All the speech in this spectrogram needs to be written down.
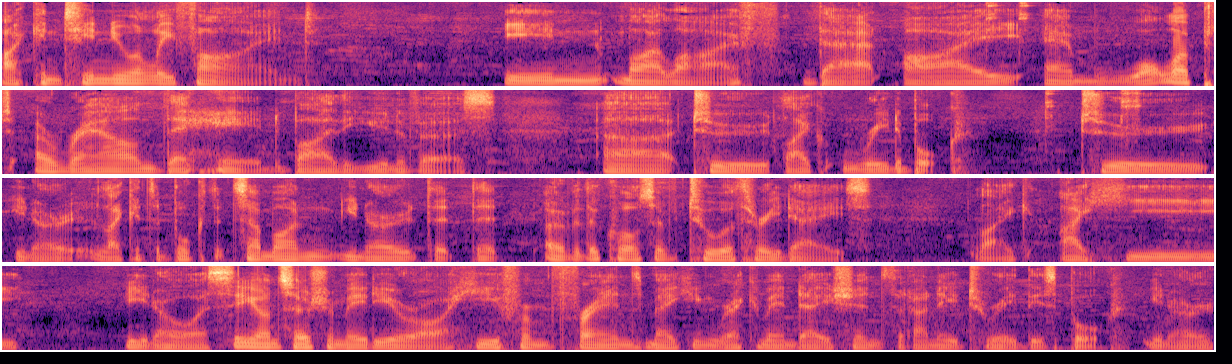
I continually find in my life that I am walloped around the head by the universe uh, to like read a book. To you know, like it's a book that someone you know that that over the course of two or three days, like I hear, you know, I see on social media or I hear from friends making recommendations that I need to read this book. You know,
